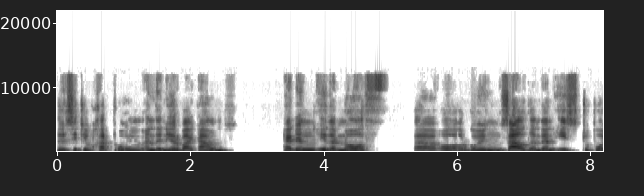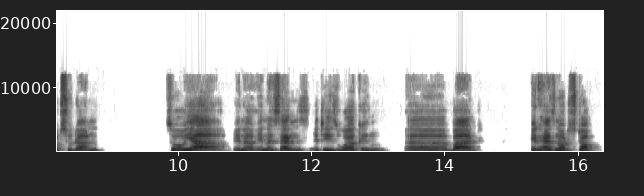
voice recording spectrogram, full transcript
the city of Khartoum and the nearby towns, heading either north uh, or going south and then east to Port Sudan. So yeah, in a in a sense, it is working, uh, but it has not stopped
